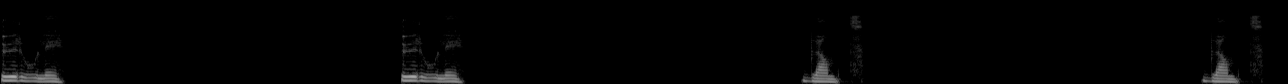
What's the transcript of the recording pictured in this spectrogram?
Urolig. Urolig. Blant. Blant.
